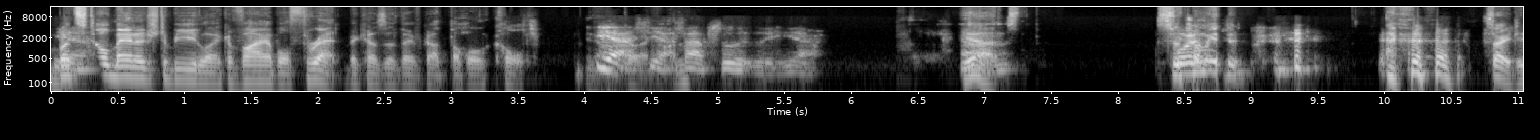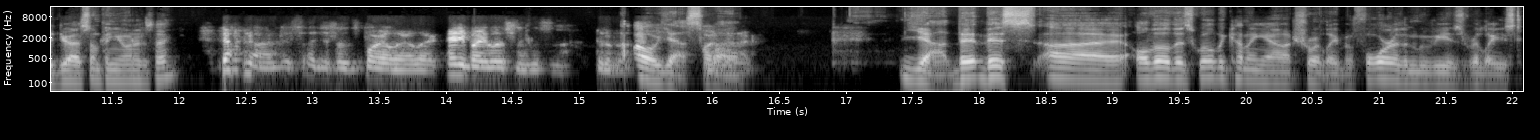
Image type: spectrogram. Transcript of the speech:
yeah. still managed to be like a viable threat because of they've got the whole cult. You know, yes, yes, on. absolutely. Yeah. Yeah. Um, so tell me. Sorry, did you have something you wanted to say? No, no, I'm just I just said spoiler alert. Anybody listening, this is a bit of a oh yes, well, alert. yeah. Th- this uh, although this will be coming out shortly before the movie is released.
